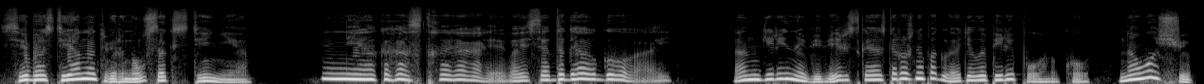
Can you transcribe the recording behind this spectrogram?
Себастьян отвернулся к стене. «Не расстраивайся, дорогой!» Ангелина Вивельская осторожно погладила перепонку. На ощупь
